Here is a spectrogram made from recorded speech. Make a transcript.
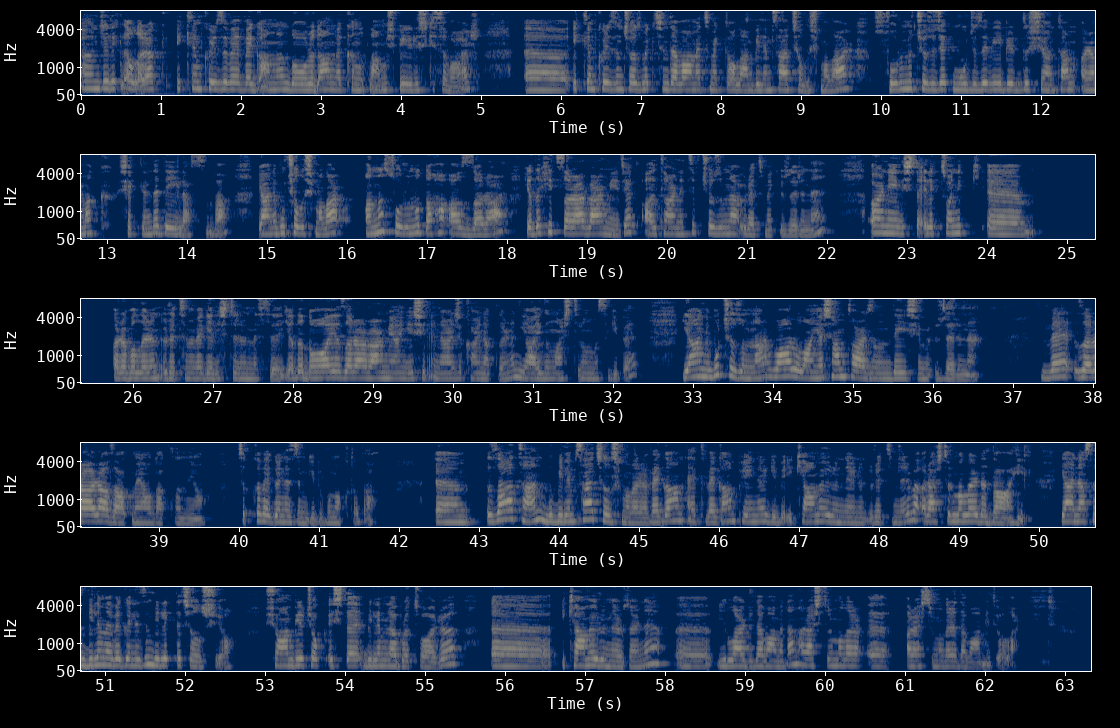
öncelikli olarak iklim krizi ve veganlığın doğrudan ve kanıtlanmış bir ilişkisi var. Ee, iklim krizini çözmek için devam etmekte olan bilimsel çalışmalar sorunu çözecek mucizevi bir dış yöntem aramak şeklinde değil aslında. Yani bu çalışmalar ana sorunu daha az zarar ya da hiç zarar vermeyecek alternatif çözümler üretmek üzerine. Örneğin işte elektronik e, arabaların üretimi ve geliştirilmesi ya da doğaya zarar vermeyen yeşil enerji kaynaklarının yaygınlaştırılması gibi. Yani bu çözümler var olan yaşam tarzının değişimi üzerine ve zararı azaltmaya odaklanıyor. Tıpkı veganizm gibi bu noktada. Zaten bu bilimsel çalışmalara vegan et, vegan peynir gibi ikame ürünlerinin üretimleri ve araştırmaları da dahil. Yani aslında bilim ve veganizm birlikte çalışıyor. Şu an birçok işte bilim laboratuvarı e, ikame ürünler üzerine e, yıllardır devam eden araştırmalar e, araştırmalara devam ediyorlar.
